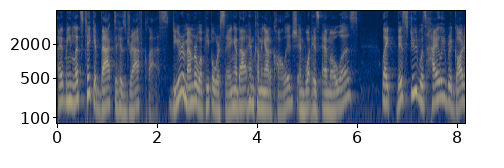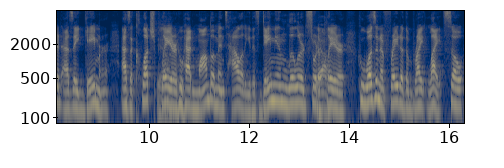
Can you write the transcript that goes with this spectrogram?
I mean, let's take it back to his draft class. Do you remember what people were saying about him coming out of college and what his MO was? Like this dude was highly regarded as a gamer, as a clutch player yeah. who had Mamba mentality, this Damian Lillard sort of yeah. player who wasn't afraid of the bright lights. So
